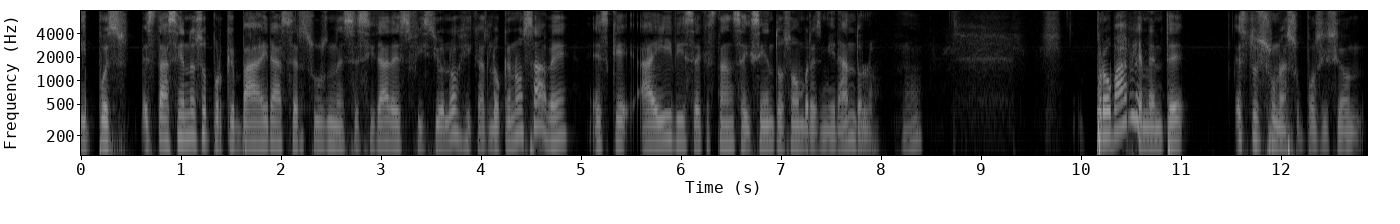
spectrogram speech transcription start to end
Y pues está haciendo eso porque va a ir a hacer sus necesidades fisiológicas. Lo que no sabe es que ahí dice que están 600 hombres mirándolo. Probablemente esto es una suposición.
